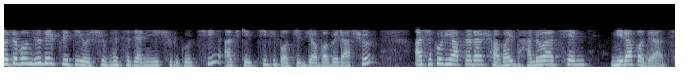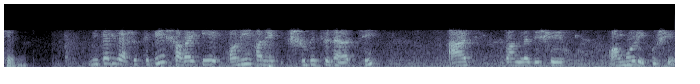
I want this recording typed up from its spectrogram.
শ্রোতা বন্ধুদের প্রীতি ও শুভেচ্ছা জানিয়ে শুরু করছি আজকের চিঠিপত্রের জবাবের আসর। আশা করি আপনারা সবাই ভালো আছেন, নিরাপদে আছেন। মিতালি আসর থেকে সবাইকে অনেক অনেক শুভেচ্ছা জানাচ্ছি। আজ বাংলাদেশের অমর একুশে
